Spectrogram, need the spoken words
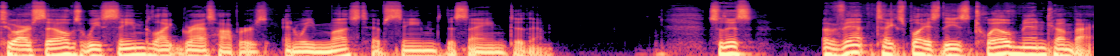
To ourselves we seemed like grasshoppers, and we must have seemed the same to them. So this event takes place. These 12 men come back.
